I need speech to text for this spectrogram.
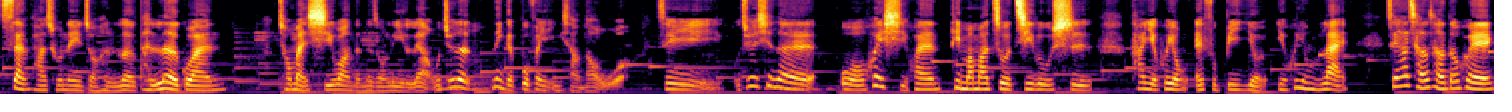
散发出那种很乐很乐观。充满希望的那种力量，我觉得那个部分也影响到我，所以我觉得现在我会喜欢替妈妈做记录，是她也会用 FB，有也会用 Line，所以她常常都会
